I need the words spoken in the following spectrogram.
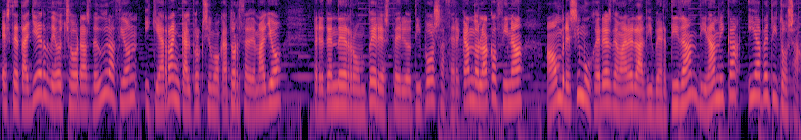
este taller de 8 horas de duración y que arranca el próximo 14 de mayo pretende romper estereotipos acercando la cocina a hombres y mujeres de manera divertida, dinámica y apetitosa.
